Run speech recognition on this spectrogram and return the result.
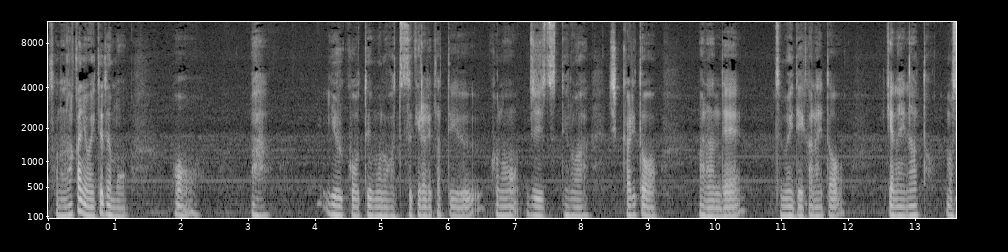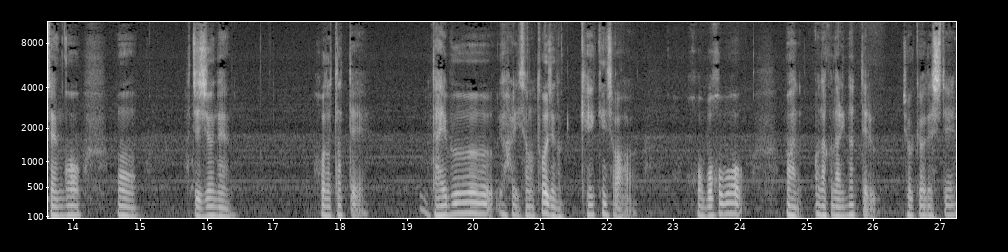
その中においてでもまあ友好というものが続けられたっていうこの事実っていうのはしっかりと学んで紡いでいかないといけないなと。もう戦後もう80年ほど経ってだいぶやはりその当時の経験者はほぼほぼまあ、お亡くなりになっている状況でして、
